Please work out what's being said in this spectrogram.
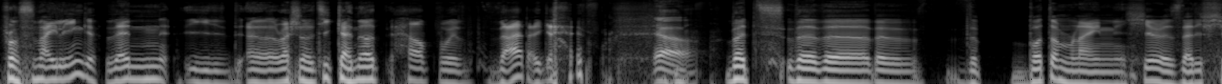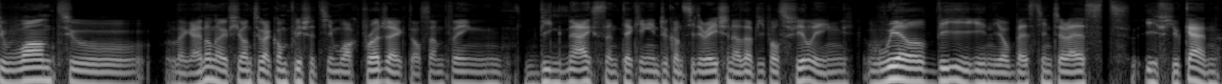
from smiling, then uh, rationality cannot help with that, I guess. yeah But the the the the bottom line here is that if you want to like I don't know if you want to accomplish a teamwork project or something being nice and taking into consideration other people's feeling will be in your best interest if you can.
